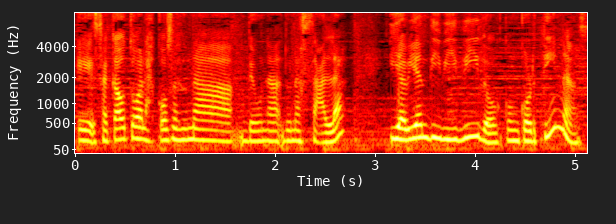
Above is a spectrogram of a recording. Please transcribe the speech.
eh, sacado todas las cosas de una, de una, de una sala y habían dividido con cortinas.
